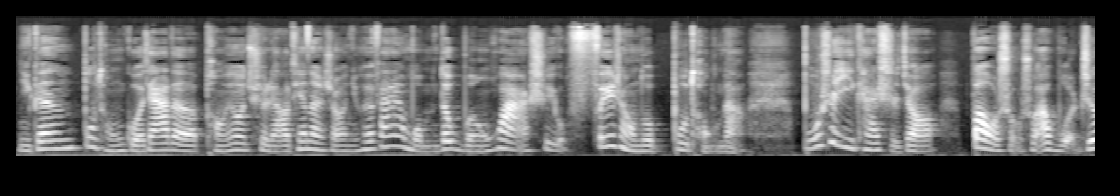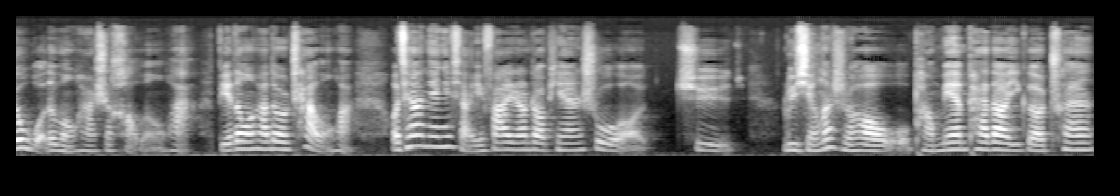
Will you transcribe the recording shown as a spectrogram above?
你跟不同国家的朋友去聊天的时候，你会发现我们的文化是有非常多不同的，不是一开始就抱手说啊，我只有我的文化是好文化，别的文化都是差文化。我前两天给小姨发了一张照片，是我去旅行的时候，我旁边拍到一个穿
